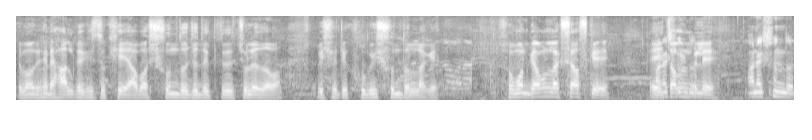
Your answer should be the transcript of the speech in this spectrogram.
এবং এখানে হালকা কিছু খেয়ে আবার সৌন্দর্য দেখতে দেখতে চলে যাওয়া বিষয়টি খুবই সুন্দর লাগে। সুমন কেমন লাগছে আজকে এই চলন মিলে? অনেক সুন্দর।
